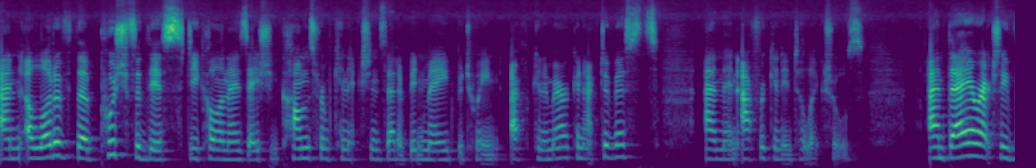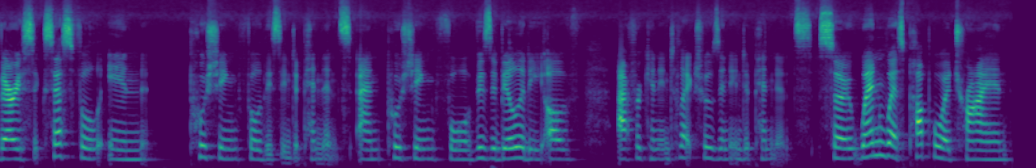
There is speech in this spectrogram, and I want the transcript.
And a lot of the push for this decolonisation comes from connections that have been made between African American activists and then African intellectuals. And they are actually very successful in pushing for this independence and pushing for visibility of African intellectuals and independence. So when West Papua try and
